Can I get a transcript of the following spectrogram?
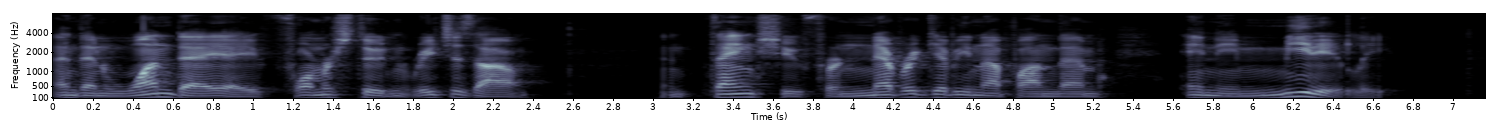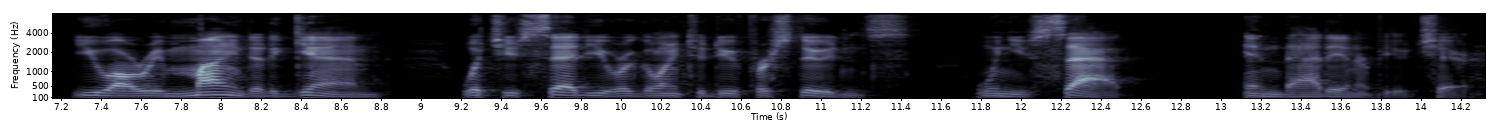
And then one day a former student reaches out and thanks you for never giving up on them, and immediately you are reminded again what you said you were going to do for students when you sat in that interview chair.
